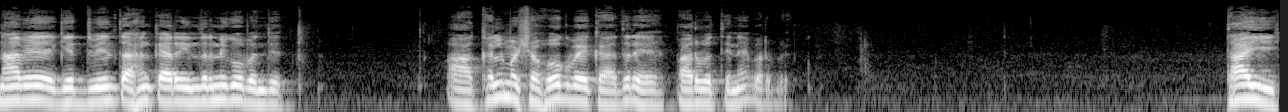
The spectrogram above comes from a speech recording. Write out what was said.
ನಾವೇ ಗೆದ್ವಿ ಅಂತ ಅಹಂಕಾರ ಇಂದ್ರನಿಗೂ ಬಂದಿತ್ತು. ಆ ಕಲ್ಮಶ ಹೋಗಬೇಕಾದರೆ ಪಾರ್ವತಿನೇ ಬರಬೇಕು. ತಾಯಿ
